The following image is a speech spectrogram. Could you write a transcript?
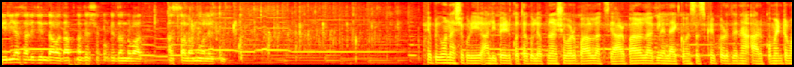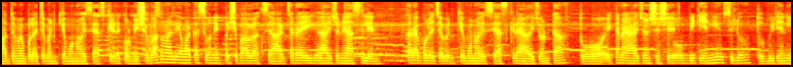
মিলিয়াস আলী জিন্দাবাদ। আপনাদের সকলকে ধন্যবাদ। আসসালামু আলাইকুম। এভরিওয়ান আশা করি আলিপের কথাগুলো আপনার সবার ভালো লাগছে। আর ভালো লাগলে লাইক কমেন্ট সাবস্ক্রাইব করে দেন। আর কমেন্টের মাধ্যমে বলে যাবেন কেমন হয়েছে আজকের কর্মী সভা। পার্সোনালি আমার কাছে অনেক বেশি ভালো লাগছে। আর যারা এই আয়োজনে আসিলেন, তারা বলে যাবেন কেমন হয়েছে আজকের আয়োজনটা। তো এখানে আয়োজন শেষে তো বিরিয়ানিও ছিল। তো বিরিয়ানি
